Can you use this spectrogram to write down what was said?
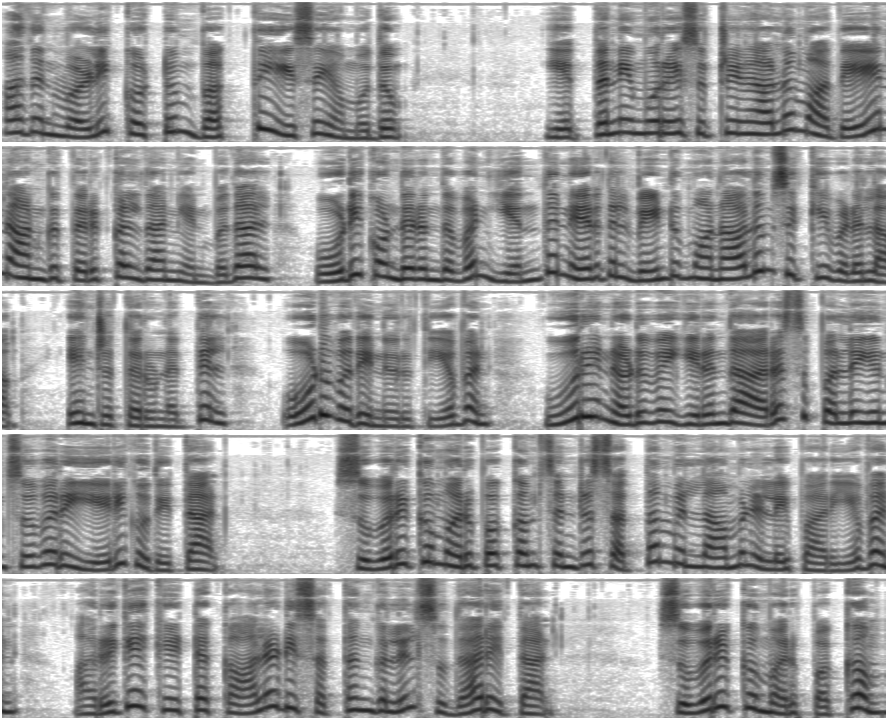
அதன் வழி கொட்டும் பக்தி இசை அமுதும். எத்தனை முறை சுற்றினாலும் அதே நான்கு தெருக்கள் தான் என்பதால் ஓடிக்கொண்டிருந்தவன் எந்த நேரத்தில் வேண்டுமானாலும் சிக்கிவிடலாம் என்ற தருணத்தில் ஓடுவதை நிறுத்தியவன் ஊரின் நடுவே இருந்த அரசு பள்ளியின் சுவரை ஏறி குதித்தான். சுவருக்கு மறுபக்கம் சென்று சத்தமில்லாமல் இளைப்பாறியவன் அருகே கேட்ட காலடி சத்தங்களில் சுதாரித்தான். சுவருக்கு மறுபக்கம்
